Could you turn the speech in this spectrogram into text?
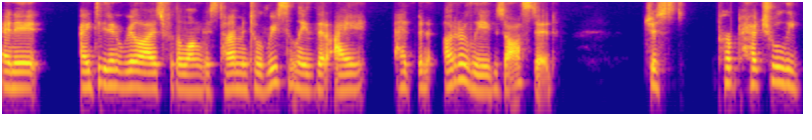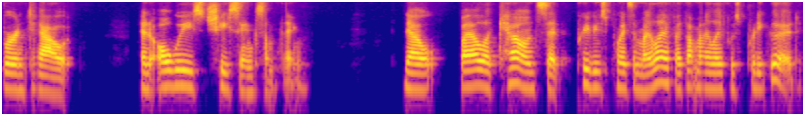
and it i didn't realize for the longest time until recently that i had been utterly exhausted just perpetually burnt out and always chasing something. Now, by all accounts, at previous points in my life, I thought my life was pretty good.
